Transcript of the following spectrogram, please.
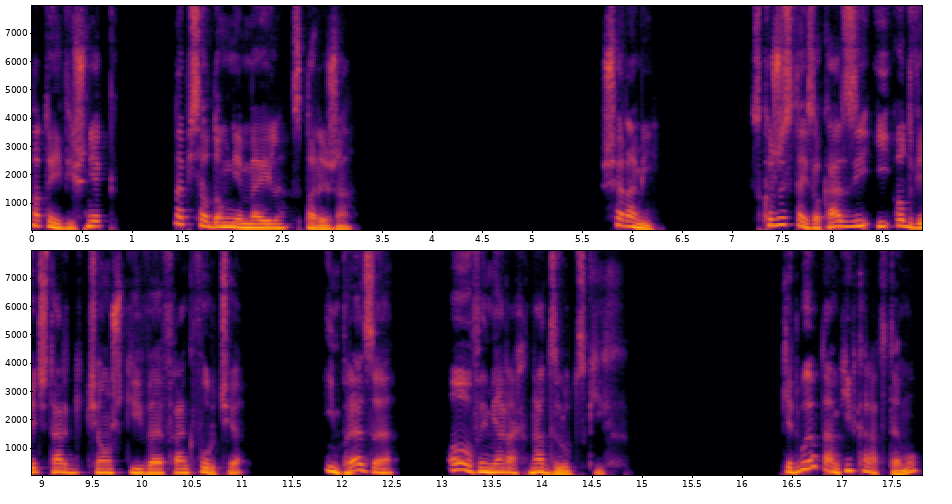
Matej Wiszniek napisał do mnie mail z Paryża. Szerami, skorzystaj z okazji i odwiedź targi książki we Frankfurcie. Imprezę o wymiarach nadludzkich. Kiedy byłem tam kilka lat temu,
